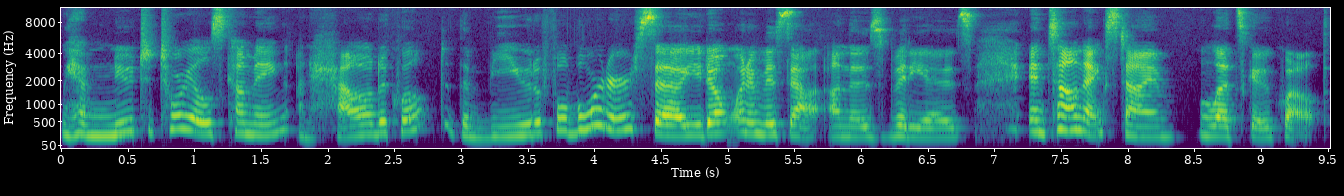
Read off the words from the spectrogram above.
We have new tutorials coming on how to quilt the beautiful border, so you don't want to miss out on those videos. Until next time, let's go quilt.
